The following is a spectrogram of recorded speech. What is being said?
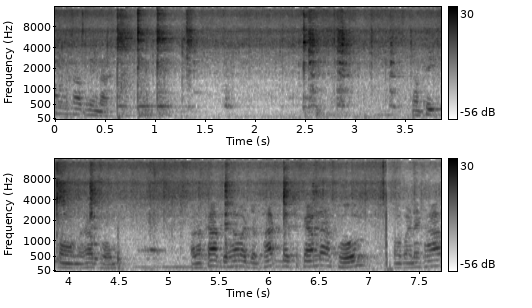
มครับนี่นะน้ำพริกกองนะครับผม เอาละครับเดี๋ยวเราจะพัดใบสกัมนะครับผมต่อไปนะครับ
